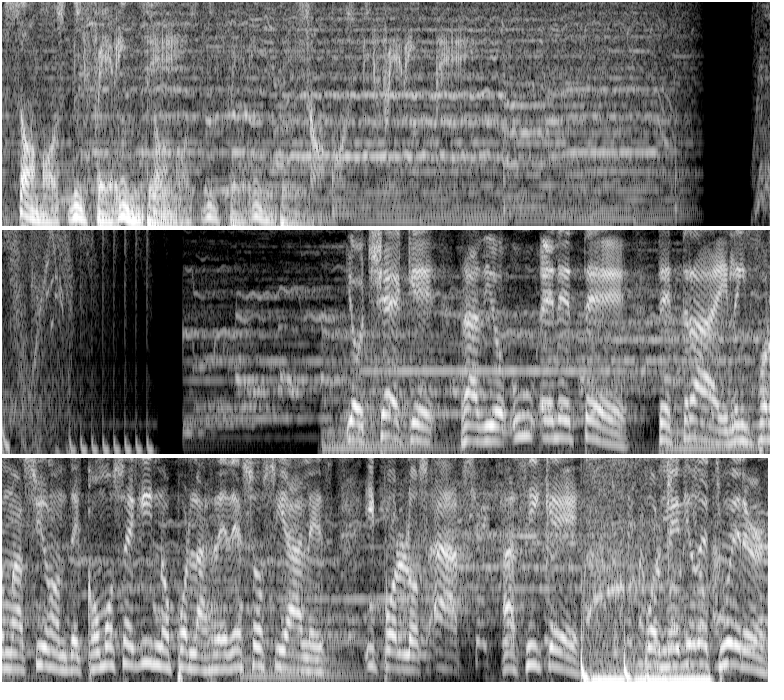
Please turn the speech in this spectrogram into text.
Somos diferentes. Somos diferentes. Yo, check. Radio UNT te trae la información de cómo seguirnos por las redes sociales y por los apps. Así que, por medio de Twitter,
